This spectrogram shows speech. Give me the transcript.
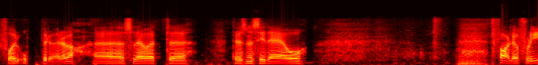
for opprøret. Da. Eh, så det er jo et eh, Det er som du sier, det er jo farlig å fly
